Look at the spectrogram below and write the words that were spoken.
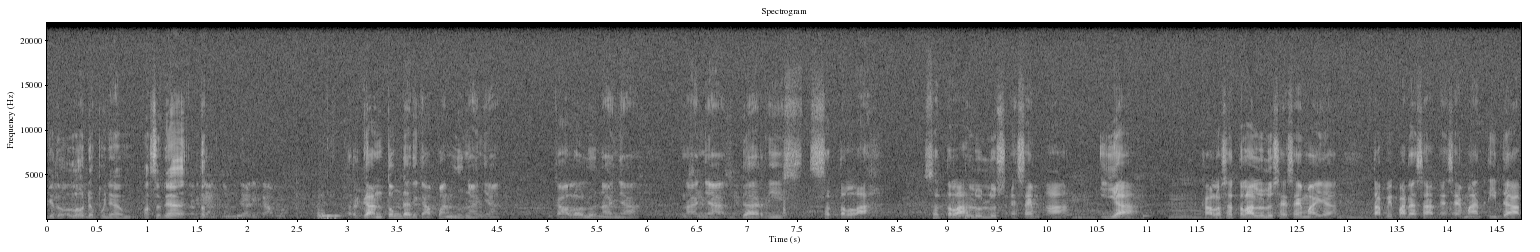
Gitu. Lo udah punya maksudnya te- tergantung dari kapan tergantung dari kapan lu nanya kalau lu nanya nanya dari setelah setelah lulus SMA iya. Kalau setelah lulus SMA ya tapi pada saat SMA tidak.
